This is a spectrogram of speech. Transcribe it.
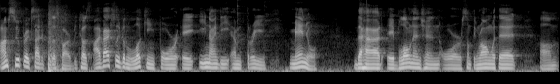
I'm super excited for this car because I've actually been looking for a E90 M3 manual that had a blown engine or something wrong with it. Um,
